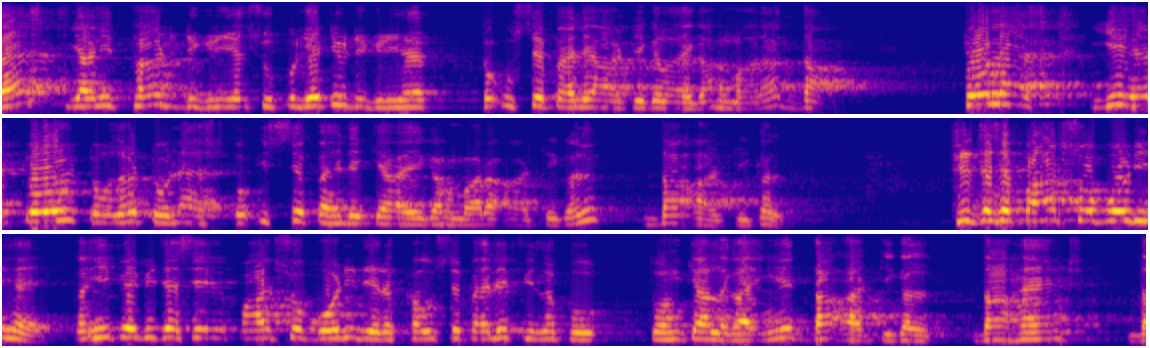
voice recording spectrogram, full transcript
बेस्ट यानी थर्ड डिग्री है सुपरलेटिव डिग्री है तो उससे पहले आर्टिकल आएगा हमारा द टोलेस्ट ये है टोल टोलर टोलेस्ट तो इससे पहले क्या आएगा हमारा आर्टिकल द आर्टिकल फिर जैसे पार्ट्स ऑफ़ बॉडी है, कहीं पे भी जैसे पार्ट्स ऑफ़ बॉडी दे रखा, उससे पहले फिलअप हो तो हम क्या लगाएँगे? The article the hand the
